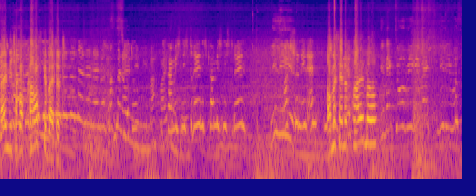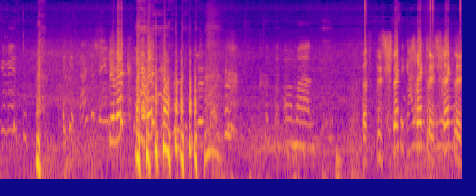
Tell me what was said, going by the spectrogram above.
Nein, ich habe auf Chaos gewettet. Nein, nein, nein, nein, was macht mein hier, Auto? Lilly, mach weiter. Ich kann mich nicht drehen, ich kann mich nicht drehen. Mach Lilly, schon den Enden. Warum ist hier eine Palme? geh weg, Tobi, geh weg. Lilly muss gewinnen. Dankeschön. Geh weg, geh weg. Blöd, Mann. Oh Mann. Das ist schreck, Ist egal, schrecklich, ich- schrecklich.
